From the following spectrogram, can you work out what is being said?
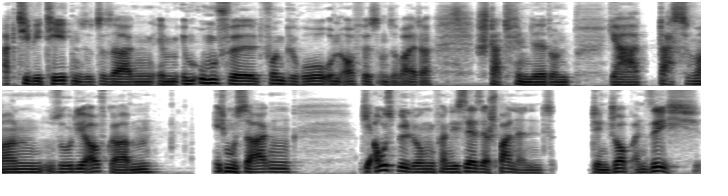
Aktivitäten sozusagen im, im Umfeld von Büro und Office und so weiter stattfindet. Und ja, das waren so die Aufgaben. Ich muss sagen, die Ausbildung fand ich sehr, sehr spannend. Den Job an sich,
